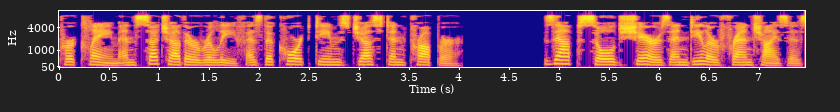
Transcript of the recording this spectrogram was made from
per claim and such other relief as the court deems just and proper. Zapp sold shares and dealer franchises,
